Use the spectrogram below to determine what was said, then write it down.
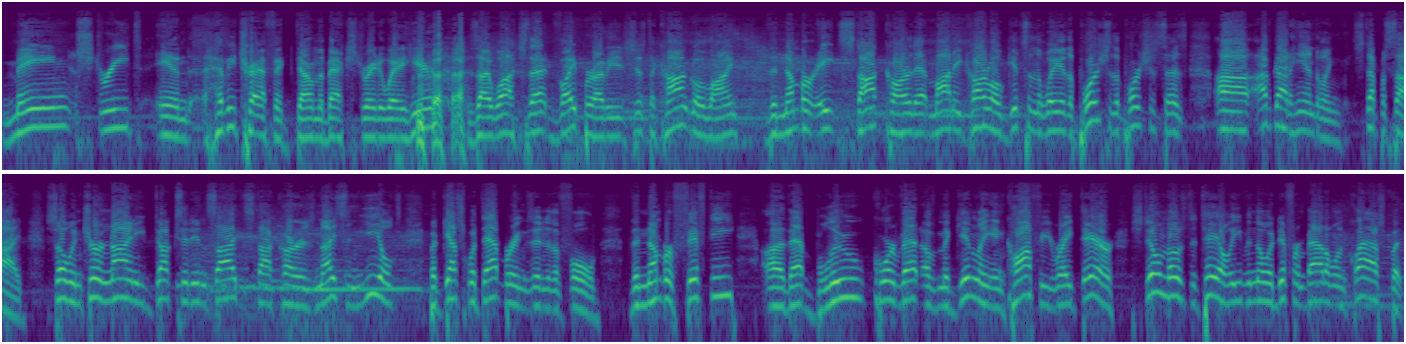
Main Street and heavy traffic down the back straightaway here as I watch that Viper. I mean, it's just a Congo line. The number eight stock car, that Monte Carlo, gets in the way of the Porsche. The Porsche says, uh, I've got handling. Step aside. So in turn nine, he ducks it inside. The stock car is nice and yields. But guess what that brings into the fold? The number 50, uh, that blue Corvette of McGinley and Coffey right there, still nose to tail, even though a different battle in class. But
